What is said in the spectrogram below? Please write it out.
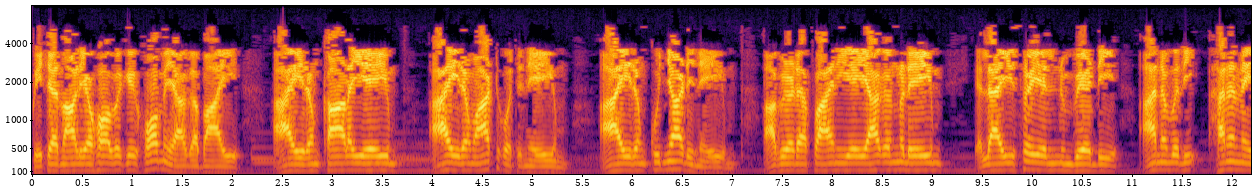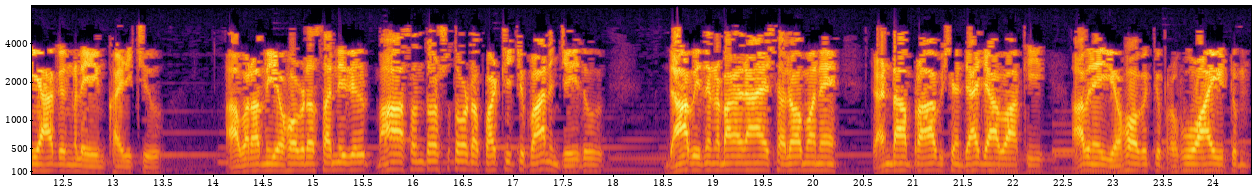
പിറ്റേനാൾ യഹോവയ്ക്ക് ഹോമയാഗമായി ആയിരം കാളയെയും ആയിരം ആട്ടുകൊറ്റനെയും ആയിരം കുഞ്ഞാടിനെയും അവയുടെ പാനീയയാഗങ്ങളെയും എല്ലാ ഇസ്രയേലിനും വേണ്ടി അനവധി ഹനനയാഗങ്ങളെയും കഴിച്ചു. അവർ അന്ന് യഹോവയുടെ സന്നിധിയിൽ മഹാസന്തോഷത്തോടെ ഭക്ഷിച്ചു പാനം ചെയ്തു. ദാവിദിന്റെ മകനായ ശലോമോനെ രണ്ടാം പ്രാവശ്യം രാജാവാക്കി അവനെ യഹോവയ്ക്ക് പ്രഭുവായിട്ടും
